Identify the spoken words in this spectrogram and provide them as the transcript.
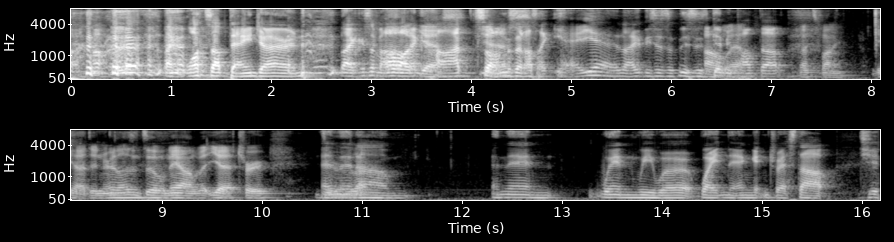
like "What's Up Danger" and like some other Oh, like yes, hard songs. yes. And I was like, yeah, yeah, like this is this is Oh, get me wow. pumped up. That's funny. Yeah, I didn't realize until now, but yeah, true. And then um, and then when we were waiting there and getting dressed up. Yeah.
